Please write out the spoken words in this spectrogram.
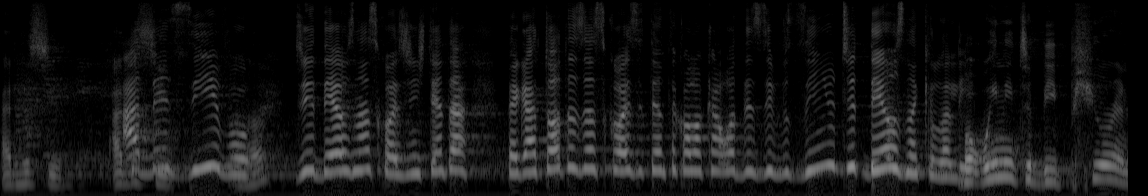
Adhesivo. Adesivo Aham. de Deus nas coisas. A gente tenta pegar todas as coisas e tenta colocar o adesivozinho de Deus naquilo ali. But we need to be pure in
